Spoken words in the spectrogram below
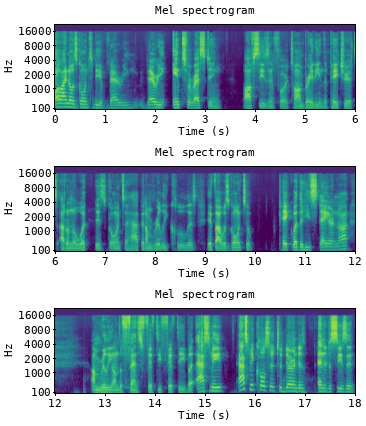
all I know is going to be a very very interesting offseason for Tom Brady and the Patriots. I don't know what is going to happen. I'm really clueless. If I was going to pick whether he stay or not, I'm really on the fence 50-50. But ask me, ask me closer to during the end of the season.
